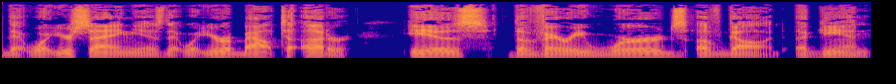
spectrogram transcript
that what you're saying is that what you're about to utter is the very words of God. Again,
